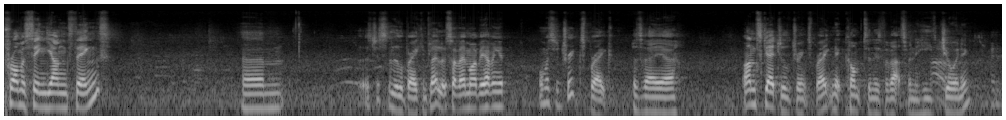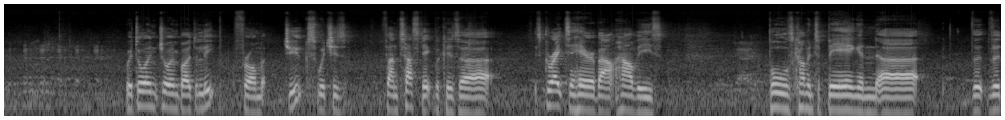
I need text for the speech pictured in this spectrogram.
promising young things. Um, there's just a little break in play. Looks like they might be having a, almost a drinks break as they uh, unscheduled drinks break. Nick Compton is the batsman. He's joining. We're joined, joined by Dilip from Dukes, which is fantastic because uh, it's great to hear about how these balls come into being and uh, the, the,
